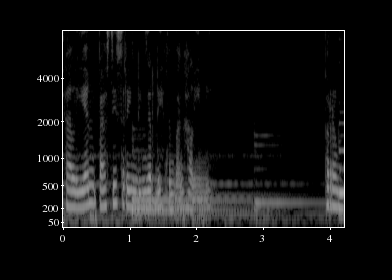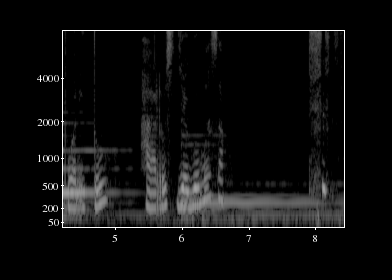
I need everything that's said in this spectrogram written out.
Kalian pasti sering denger deh tentang hal ini. Perempuan itu harus jago masak.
